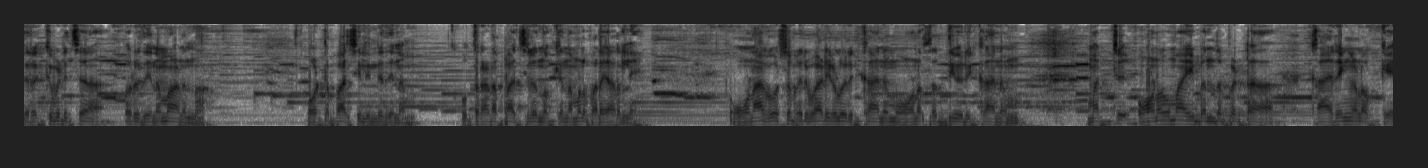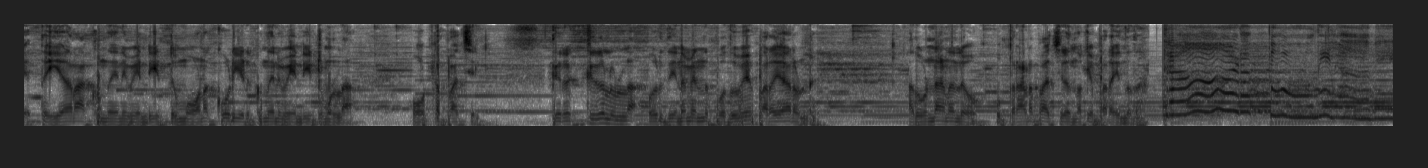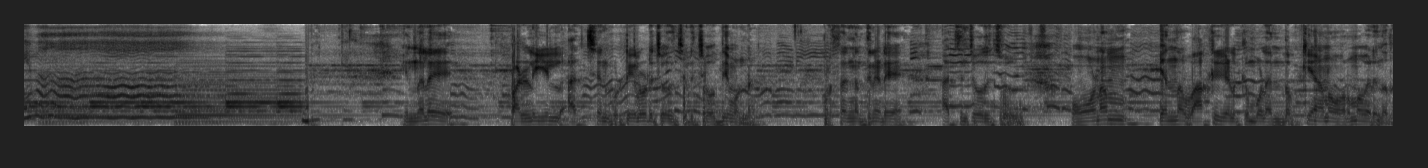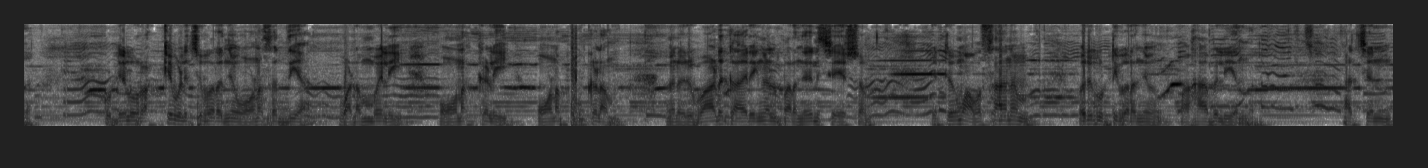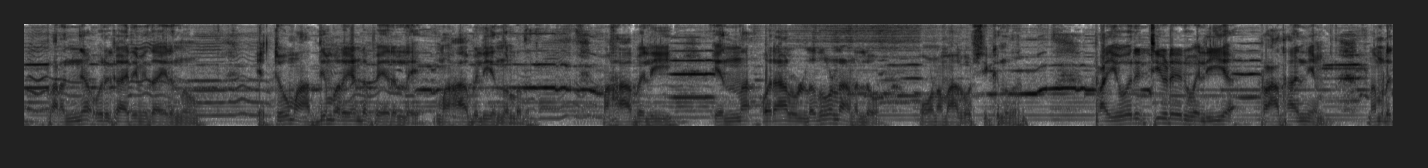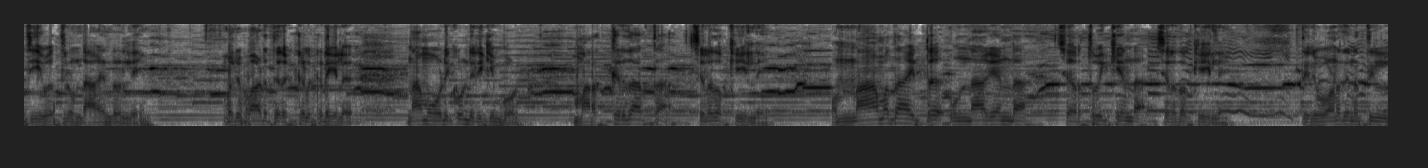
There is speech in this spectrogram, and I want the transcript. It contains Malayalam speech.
തിരക്ക് പിടിച്ച ഒരു ദിനമാണിന്ന്. ഓട്ടപ്പാച്ചിലിന്റെ ദിനം. ഉത്രാടപ്പാച്ചിൽ എന്നൊക്കെ നമ്മൾ പറയാറില്ലേ? ഓണാഘോഷ പരിപാടികൾ ഒരുക്കാനും ഓണസദ്യ ഒരുക്കാനും മറ്റ് ഓണവുമായി ബന്ധപ്പെട്ട കാര്യങ്ങളൊക്കെ തയ്യാറാക്കുന്നതിന് വേണ്ടിയിട്ടും ഓണക്കോടി എടുക്കുന്നതിന് വേണ്ടിയിട്ടുമുള്ള ഓട്ടപ്പാച്ചിൽ. തിരക്കുകളുള്ള ഒരു ദിനമെന്ന് പൊതുവെ പറയാറുണ്ട്. അതുകൊണ്ടാണല്ലോ ഉത്രാടപ്പാച്ചിൽ എന്നൊക്കെ പറയുന്നത് ഇന്നലെ പള്ളിയിൽ അച്ഛൻ കുട്ടികളോട് ചോദിച്ചൊരു ചോദ്യമുണ്ട്. പ്രസംഗത്തിനിടെ അച്ഛൻ ചോദിച്ചു ഓണം എന്ന വാക്ക് കേൾക്കുമ്പോൾ എന്തൊക്കെയാണ് ഓർമ്മ വരുന്നത്? കുട്ടികൾ ഉറക്കെ വിളിച്ചു പറഞ്ഞു ഓണസദ്യ വടംവലി ഓണക്കളി ഓണപ്പൂക്കളം. അങ്ങനെ ഒരുപാട് കാര്യങ്ങൾ പറഞ്ഞതിന് ശേഷം ഏറ്റവും അവസാനം ഒരു കുട്ടി പറഞ്ഞു മഹാബലി എന്ന്. അച്ഛൻ പറഞ്ഞ ഒരു കാര്യം ഇതായിരുന്നു ഏറ്റവും ആദ്യം പറയേണ്ട പേരല്ലേ മഹാബലി എന്നുള്ളത്. മഹാബലി എന്ന ഒരാൾ ഉള്ളതുകൊണ്ടാണല്ലോ ഓണം ആഘോഷിക്കുന്നത്. പ്രയോറിറ്റിയുടെ ഒരു വലിയ പ്രാധാന്യം നമ്മുടെ ജീവിതത്തിൽ ഉണ്ടാകേണ്ടതല്ലേ? ഒരുപാട് തിരക്കുകൾക്കിടയിൽ നാം ഓടിക്കൊണ്ടിരിക്കുമ്പോൾ മറക്കരുതാത്ത ചിലതൊക്കെയില്ലേ? ഒന്നാമതായിട്ട് ഉണ്ടാകേണ്ട ചേർത്ത് വയ്ക്കേണ്ട ചിലതൊക്കെയില്ലേ? തിരുവോണ ദിനത്തിൽ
